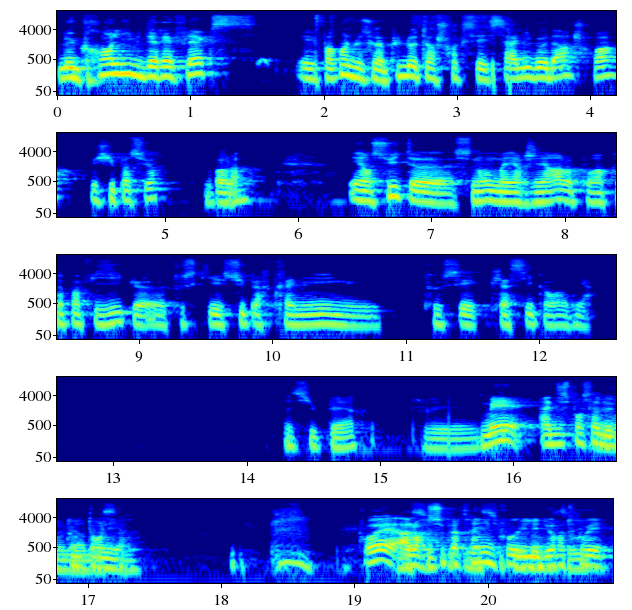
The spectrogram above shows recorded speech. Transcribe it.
le grand livre des réflexes. Et par contre, je ne me souviens plus de l'auteur. Je crois que c'est Sally Godard, je crois, mais je ne suis pas sûr. Voilà. Et ensuite, euh, sinon, de manière générale, pour un prépa physique, euh, tout ce qui est super training, tous ces classiques, on va dire. Super. Mais indispensable de tout le temps lire. ouais, alors super training, il est dur à trouver.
